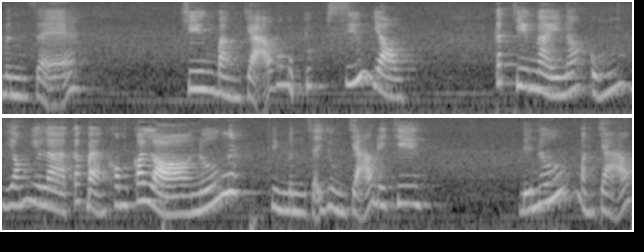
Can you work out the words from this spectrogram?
mình sẽ chiên bằng chảo với một chút xíu dầu chiên này nó cũng giống như là các bạn không có lò nướng á, thì mình sẽ dùng chảo để chiên để nướng bằng chảo.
